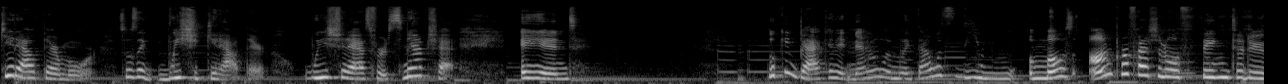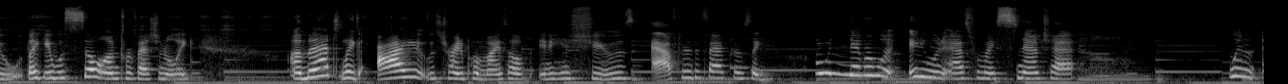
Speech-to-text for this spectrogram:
get out there more. So I was like, we should get out there. We should ask for a Snapchat. And looking back at it now, I'm like, that was the most unprofessional thing to do. Like, it was so unprofessional. Like, imagine, like, I was trying to put myself in his shoes after the fact. I was like, I would never want anyone to ask for my Snapchat when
